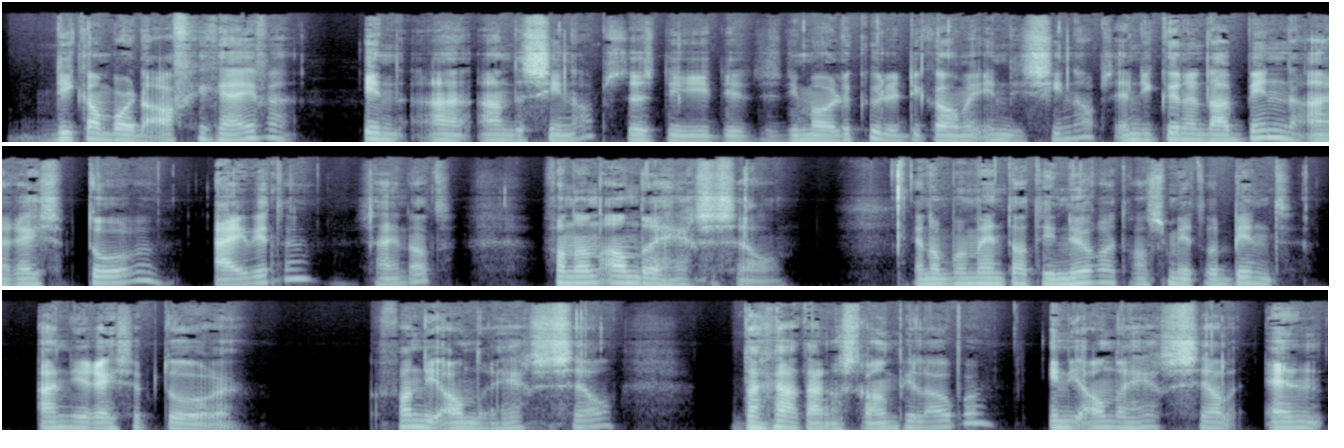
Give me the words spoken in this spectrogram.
Die kan worden afgegeven in, aan, de synaps. Dus die, die, dus die moleculen die komen in die synaps en die kunnen daar binden aan receptoren, eiwitten zijn dat, van een andere hersencel. En op het moment dat die neurotransmitter bindt aan die receptoren van die andere hersencel, dan gaat daar een stroompje lopen in die andere hersencel. En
